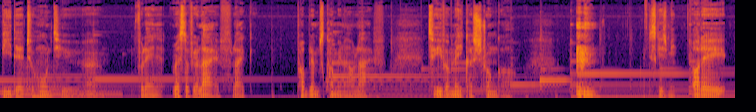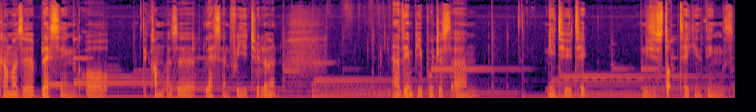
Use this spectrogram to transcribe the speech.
be there to haunt you um, for the rest of your life. Like problems come in our life to either make us stronger. excuse me, or they come as a blessing or they come as a lesson for you to learn. And I think people just um, need to take need to stop taking things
